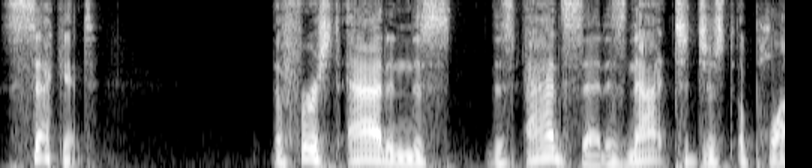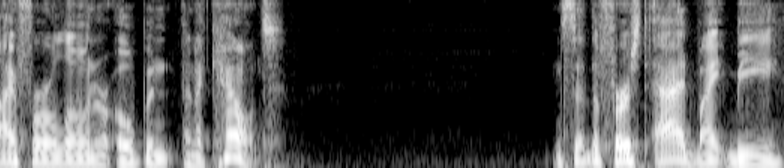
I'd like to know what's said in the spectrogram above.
second. The first ad in this this ad set is not to just apply for a loan or open an account. Instead, the first ad might be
